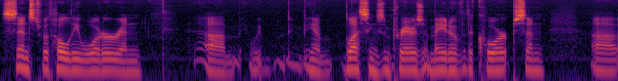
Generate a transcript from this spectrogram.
censed with holy water, and um, we, you know blessings and prayers are made over the corpse, and uh,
